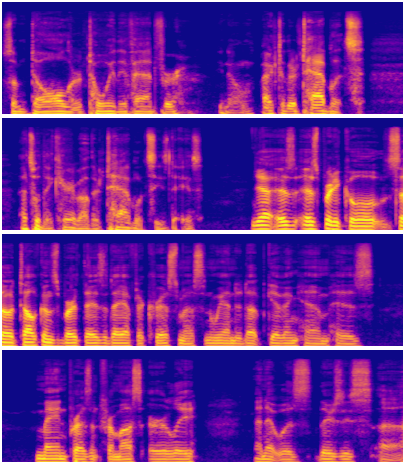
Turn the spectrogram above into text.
some doll or toy they've had for, you know, back to their tablets. That's what they care about, their tablets these days. Yeah, it was, it was pretty cool. So Telkin's birthday is the day after Christmas, and we ended up giving him his main present from us early, and it was there's these uh,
